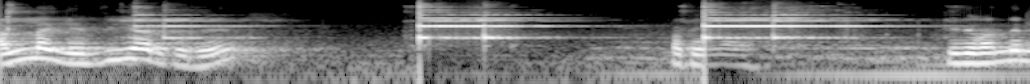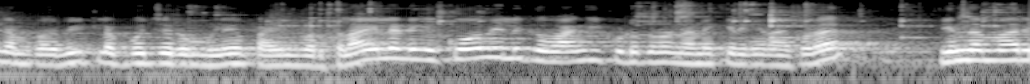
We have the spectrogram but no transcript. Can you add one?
நல்லா ஹெவியாக இருக்குது. பார்த்தீங்களா? இது வந்து நம்ம வீட்டில் பூஜை ரூம்லேயும் பயன்படுத்தலாம். இல்லை நீங்கள் கோவிலுக்கு வாங்கி கொடுக்கணும்னு நினைக்கிறீங்கன்னா கூட இந்த மாதிரி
